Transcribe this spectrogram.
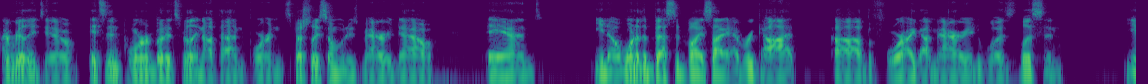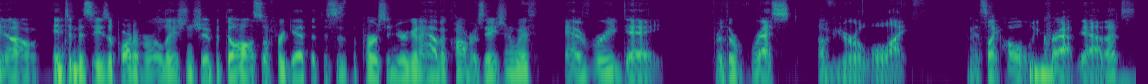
I really do. It's important, but it's really not that important, especially someone who's married now. And you know, one of the best advice I ever got uh, before I got married was, listen, you know, intimacy is a part of a relationship, but don't also forget that this is the person you're going to have a conversation with every day for the rest of your life. And it's like, holy Mhm. crap, yeah, that's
